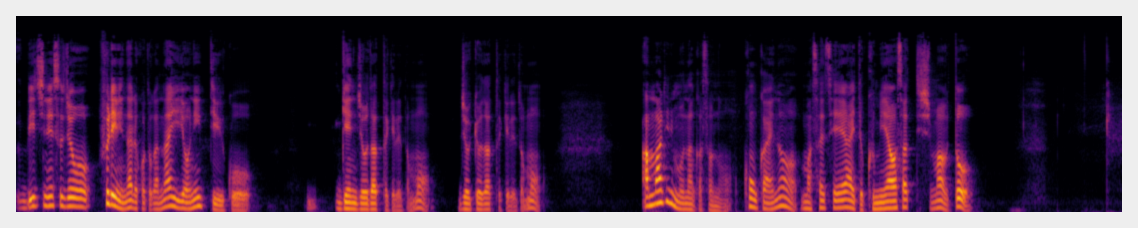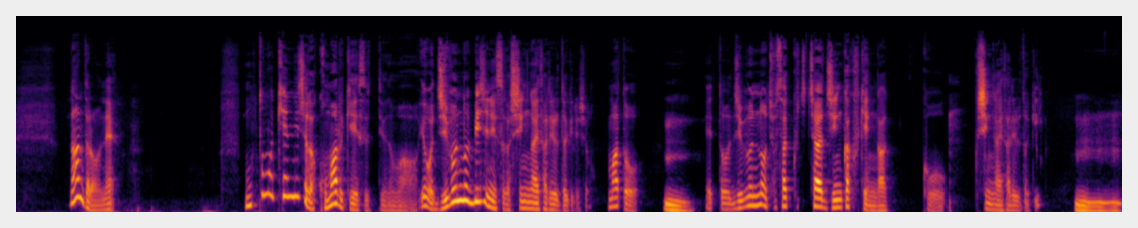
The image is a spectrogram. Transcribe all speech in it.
う、ビジネス上不利になることがないようにっていう、こう、現状だったけれども、状況だったけれども、あまりにもなんかその、今回の、まあ、生成 AI と組み合わさってしまうと、なんだろうね。元の権利者が困るケースっていうのは、要は自分のビジネスが侵害されるときでしょ。まあ、あと、うん。えっと、自分の著作者人格権が、こう、侵害されるとき。うんうん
